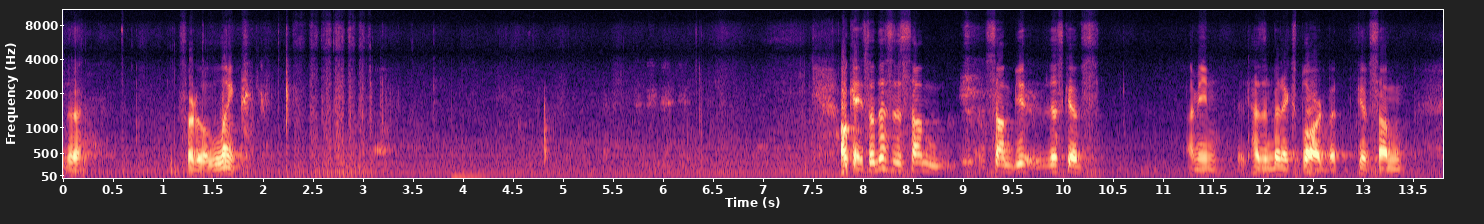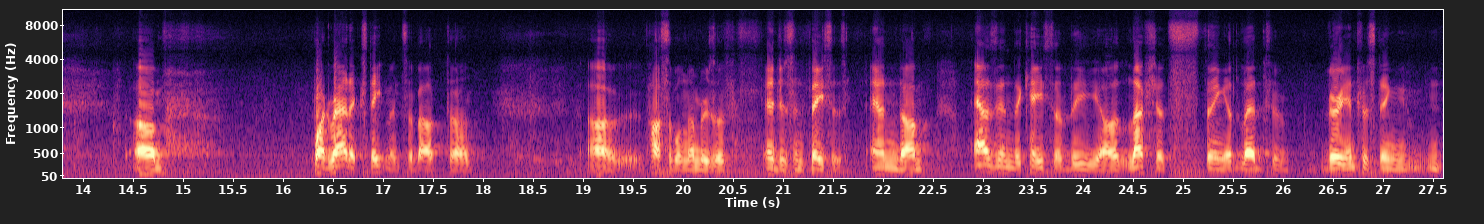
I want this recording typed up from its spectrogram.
the sort of link. Okay, so this is some some this gives. I mean, it hasn't been explored, but gives some um, quadratic statements about uh, uh, possible numbers of edges and faces. And um, as in the case of the uh, Lefschetz thing, it led to very interesting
